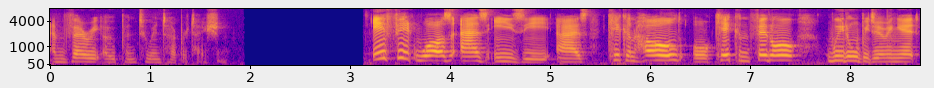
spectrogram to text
and very open to interpretation. If it was as easy as kick and hold or kick and fiddle, we'd all be doing it.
